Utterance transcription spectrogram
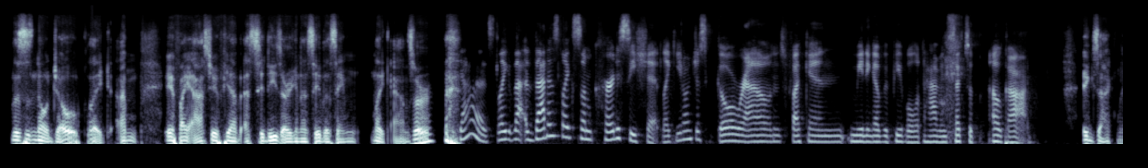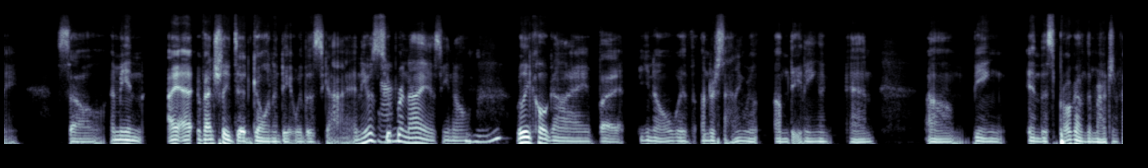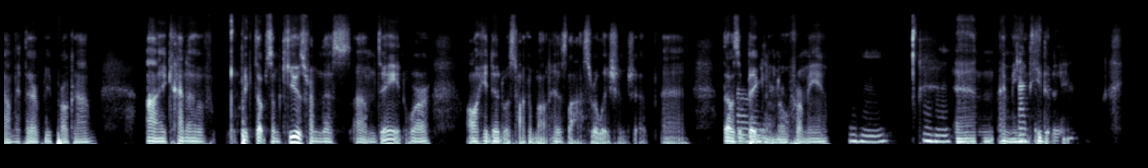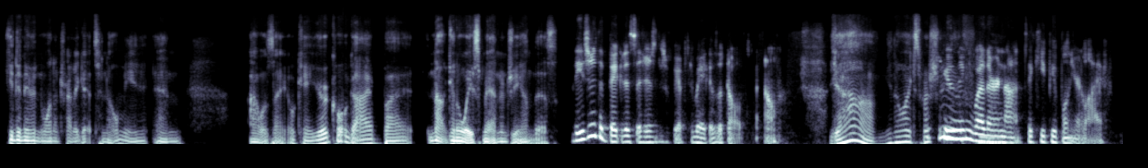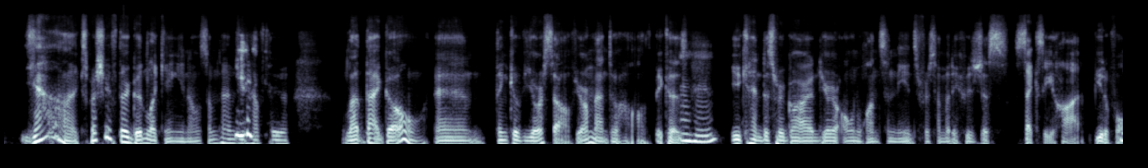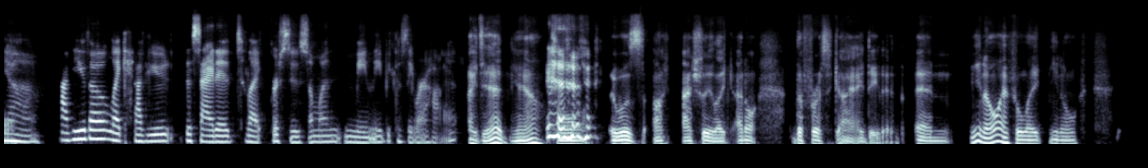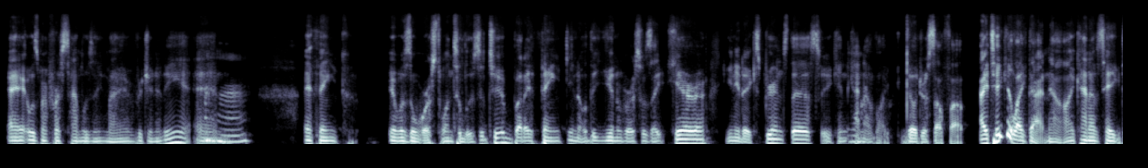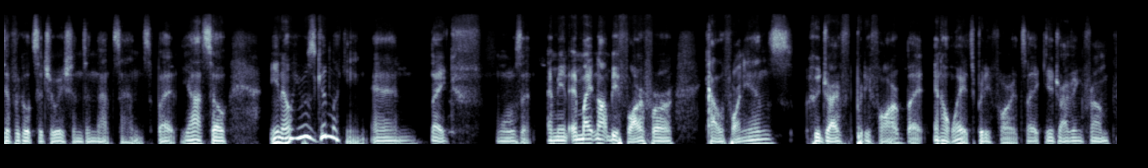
this is no joke. Like, I'm if I ask you if you have STDs, are you gonna say the same like answer? yes, like that. That is like some courtesy shit. Like, you don't just go around fucking meeting up with people and having sex with. Oh God. exactly. So I mean, I uh, eventually did go on a date with this guy, and he was Yeah. super nice, you know. Mhm. really cool guy but you know with understanding um dating and- um being in this program the marriage and family therapy program i kind of picked up some cues from this um date where all he did was talk about his last relationship and that was a Oh, big yeah. no-no for me Mhm. Mhm. and i mean That's he didn't he didn't even want to try to get to know me and i was like okay you're a cool guy but not gonna waste my energy on this These are the big decisions we have to make as adults now. yeah you know especially Choosing if, whether or not to keep people in your life. Yeah, especially if they're good looking, you know, sometimes you have to let that go and think of yourself, your mental health, because Mhm. you can't disregard your own wants and needs for somebody who's just sexy, hot, beautiful. Yeah. Have you though? Like, have you decided to like pursue someone mainly because they were hot? I did, yeah. It was uh, actually like I don't the first guy I dated, and you know, I feel like you know, I, it was my first time losing my virginity, and Uh-huh. I think it was the worst one to lose it to, but I think, you know, the universe was like, here, you need to experience this so you can kind of like build yourself up. I take it like that now. I kind of take difficult situations in that sense. But yeah, so, you know, he was good looking and like, what was it? I mean, it might not be far for Californians who drive pretty far, but in Hawaii, it's pretty far. It's like you're driving from,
